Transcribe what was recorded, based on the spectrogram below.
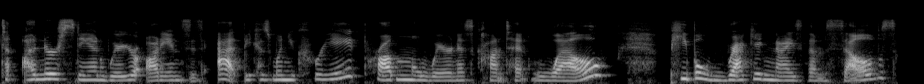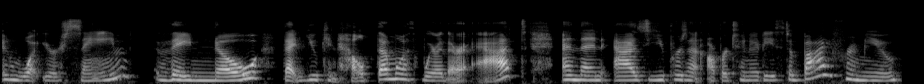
to understand where your audience is at. Because when you create problem awareness content well, people recognize themselves in what you're saying they know that you can help them with where they're at. And then as you present opportunities to buy from you,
